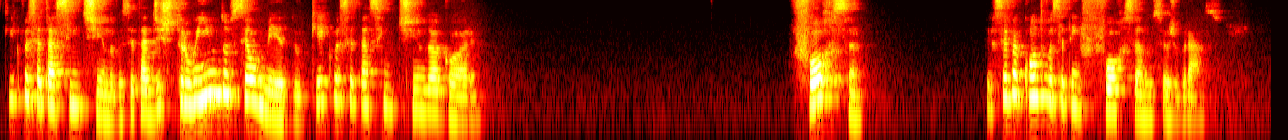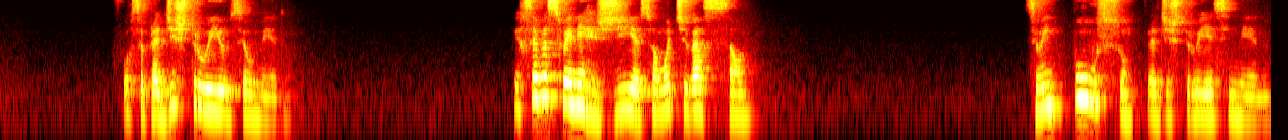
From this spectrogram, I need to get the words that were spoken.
O que, que você está sentindo? Você está destruindo o seu medo. O que, que você está sentindo agora? Força? Perceba quanto você tem força nos seus braços. Força para destruir o seu medo. Perceba sua energia, sua motivação seu impulso para destruir esse medo.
